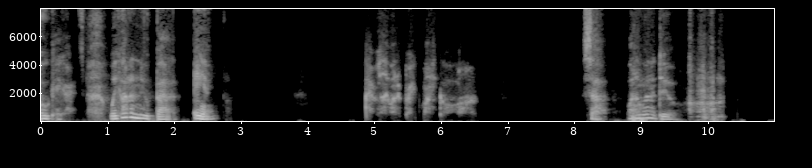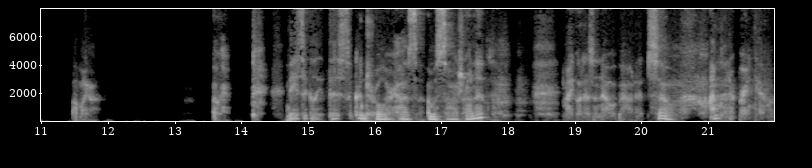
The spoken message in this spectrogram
Okay, guys, we got a new bed, and oh. I really want to break Michael. So, what I'm gonna do. Oh my god. Okay. Basically, this controller has a massage on it. Michael doesn't know about it, so I'm gonna break him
